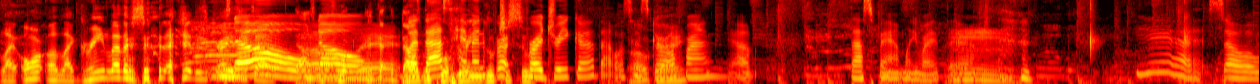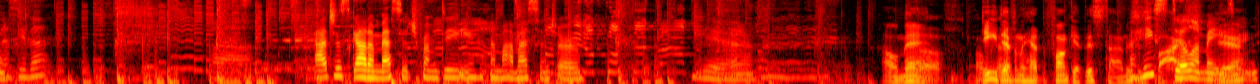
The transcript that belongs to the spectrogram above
like or uh, like green leather suit? that shit is crazy. No, tight. That was no. before- man. that- that was but that's him and Gucci Fre- suit. Frederica. That was his Okay. girlfriend. Yep. That's family right there. Mm. Yeah. So Can I see that? Wow. I just got a message from D in my messenger. Yeah. Oh man, Tough. D definitely had the funk at this time. This is he's fire. still Yeah? amazing.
